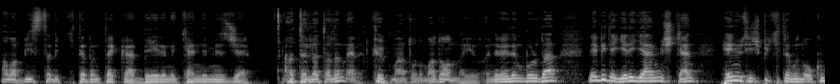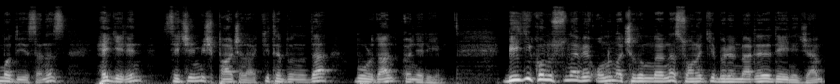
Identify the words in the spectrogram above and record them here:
Ama biz tabii kitabın tekrar değerini kendimizce hatırlatalım. Evet Kürk Mantolu Madonna'yı önerelim buradan. Ve bir de yeri gelmişken henüz hiçbir kitabını okumadıysanız Hegel'in Seçilmiş Parçalar kitabını da buradan önereyim. Bilgi konusuna ve onun açılımlarına sonraki bölümlerde de değineceğim.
